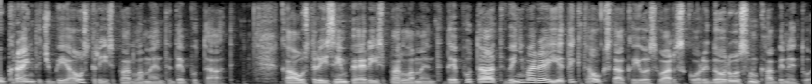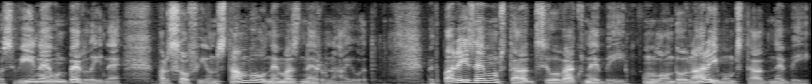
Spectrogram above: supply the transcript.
Ukraiņi taču bija Austrijas parlamenta deputāti. Kā Austrijas impērijas parlamenta deputāti, viņi varēja ietikt augstākajos varas koridoros un kabinetos Vīnē un Berlīnē, par Sofiju un Stambulu nemaz nerunājot. Bet Parīzē mums tādu cilvēku nebija, un Londonā arī mums tādu nebija.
